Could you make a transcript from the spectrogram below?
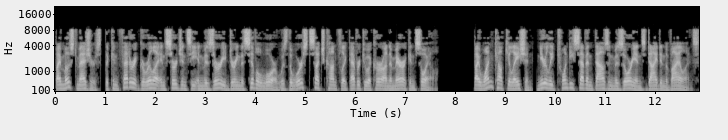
By most measures, the Confederate guerrilla insurgency in Missouri during the Civil War was the worst such conflict ever to occur on American soil. By one calculation, nearly 27,000 Missourians died in the violence.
